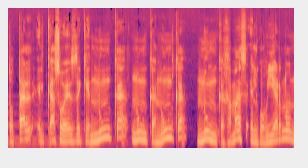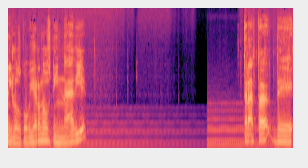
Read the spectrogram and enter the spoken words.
Total, el caso es de que nunca, nunca, nunca, nunca, jamás el gobierno, ni los gobiernos, ni nadie trata de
